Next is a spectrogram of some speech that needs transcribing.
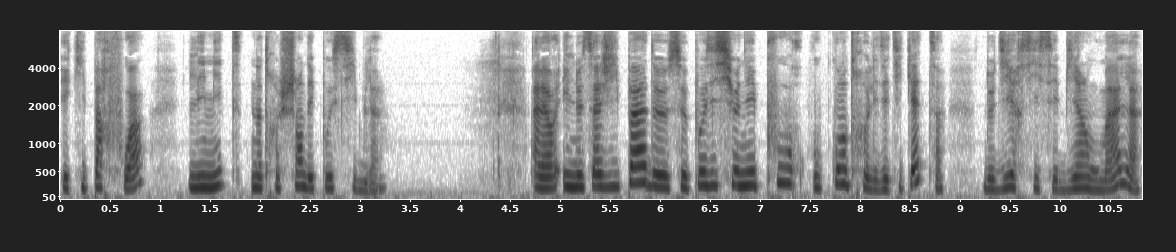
et qui parfois limitent notre champ des possibles. Alors, il ne s'agit pas de se positionner pour ou contre les étiquettes, de dire si c'est bien ou mal.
